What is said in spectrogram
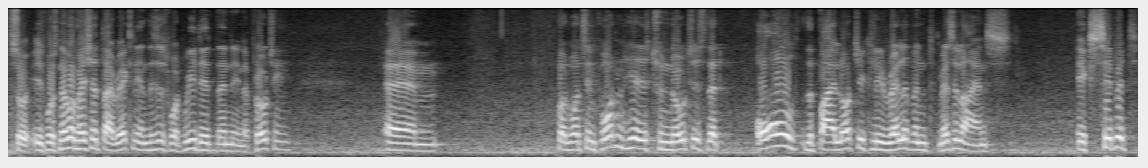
So it was never measured directly, and this is what we did then in a protein. Um, but what's important here is to notice that all the biologically relevant metal ions exhibit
